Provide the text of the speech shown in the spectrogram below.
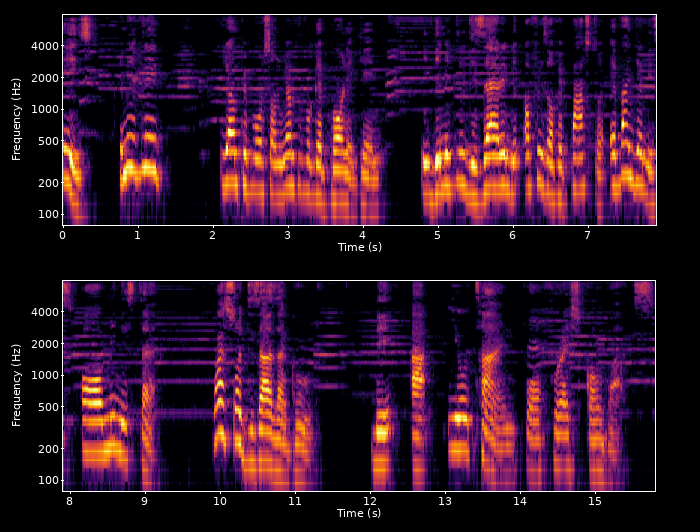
is immediately young people, some young people get born again immediately desiring the office of a pastor, evangelist, or minister. Why such desires are good? They are ill time for fresh converts.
